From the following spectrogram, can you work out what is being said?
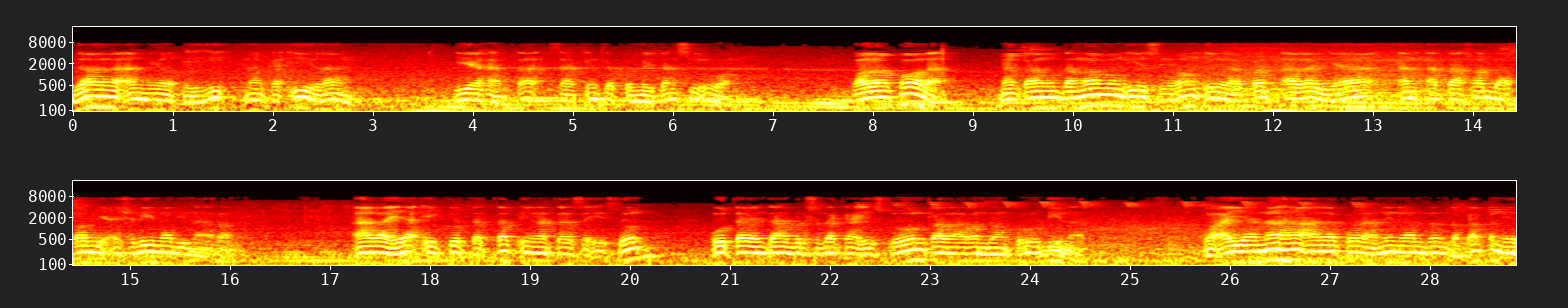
Zala an milkihi maka ilang ia harta saking kepemilikan si wong. Kalau kola maka muntah ngomong iya wong ing lapat alaya an atasaddaqa bi asyrina dinaran. Alaya ikut tetap ingat seisun utawi entah bersedekah isun kalawan puluh dinar. Wa ayanaha ala kulanin lam tentokaken ya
